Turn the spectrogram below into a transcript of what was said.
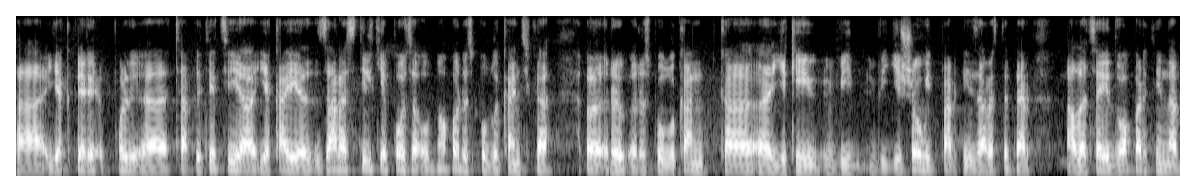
Е, Як е, ця петиція, яка є зараз тільки поза одного республіканська е, республіканка, який від- відійшов від партії зараз тепер, але це є двопартійна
